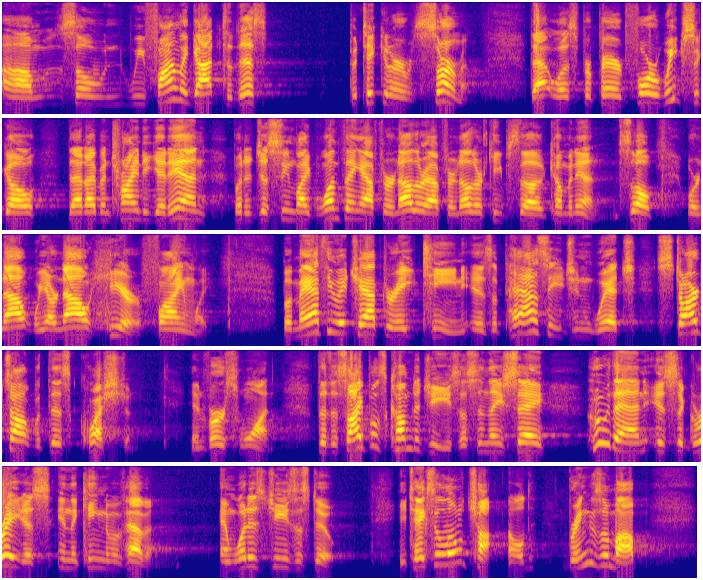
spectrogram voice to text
um, so we finally got to this particular sermon that was prepared four weeks ago that I've been trying to get in, but it just seemed like one thing after another after another keeps uh, coming in. So we're now, we are now here, finally. But Matthew chapter 18 is a passage in which starts out with this question in verse 1. The disciples come to Jesus and they say, Who then is the greatest in the kingdom of heaven? And what does Jesus do? He takes a little child, brings him up,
